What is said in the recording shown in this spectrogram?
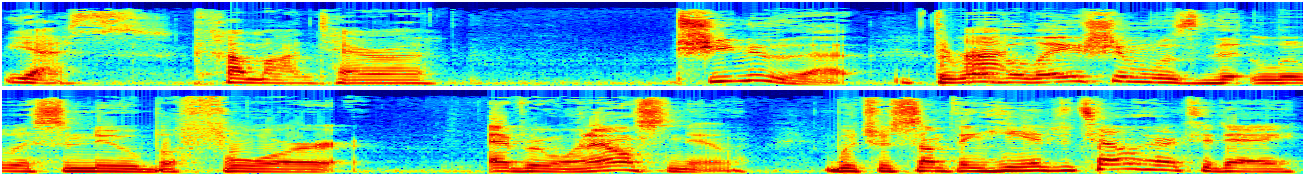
Yes. Come on, Tara. She knew that. The revelation was that Louis knew before everyone else knew, which was something he had to tell her today.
